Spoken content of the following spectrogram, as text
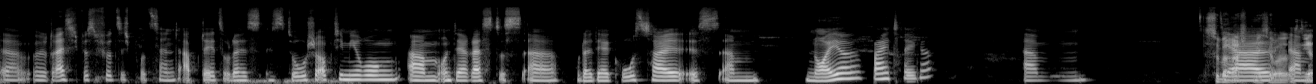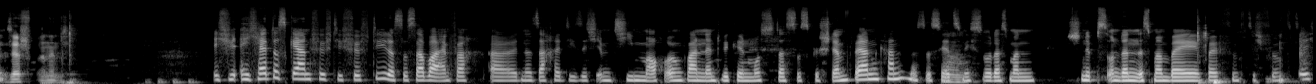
äh, 30 bis 40 Prozent Updates oder his historische Optimierung ähm, und der Rest ist, äh, oder der Großteil ist ähm, neue Beiträge. Ähm, das überrascht der, mich, aber sehr, ähm, sehr spannend. Ich, ich hätte es gern 50-50, das ist aber einfach äh, eine Sache, die sich im Team auch irgendwann entwickeln muss, dass es gestemmt werden kann. Das ist jetzt ja. nicht so, dass man schnips und dann ist man bei, bei 50-50.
